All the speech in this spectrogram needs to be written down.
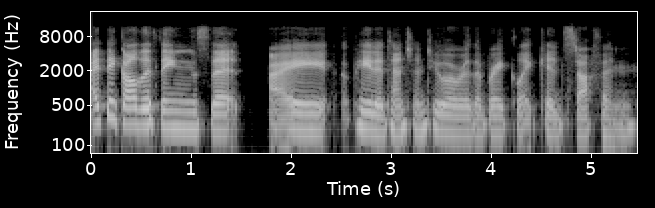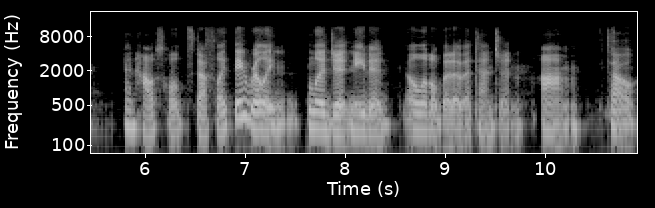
I think all the things that I paid attention to over the break, like kid stuff and and household stuff, like they really legit needed a little bit of attention. Um, so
